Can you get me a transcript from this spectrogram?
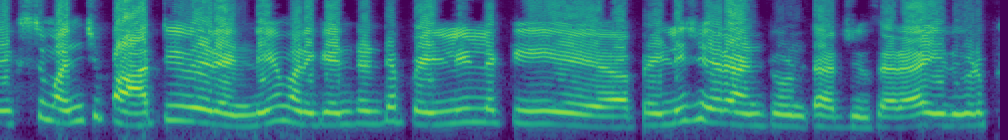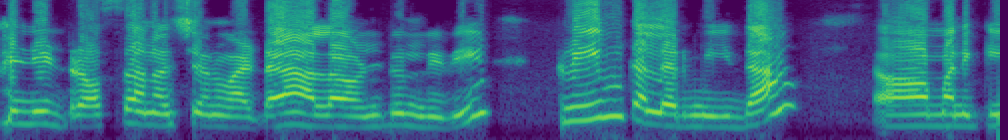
నెక్స్ట్ మంచి పార్టీ వేర్ అండి. మనకి ఏంటంటే పెళ్ళిళ్ళకి పెళ్ళి చీర అంటూ ఉంటారు చూసారా? ఇది కూడా పెళ్ళి డ్రెస్ అనొచ్చు అనమాట. అలా ఉంటుంది ఇది. క్రీమ్ కలర్ మీద మనకి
